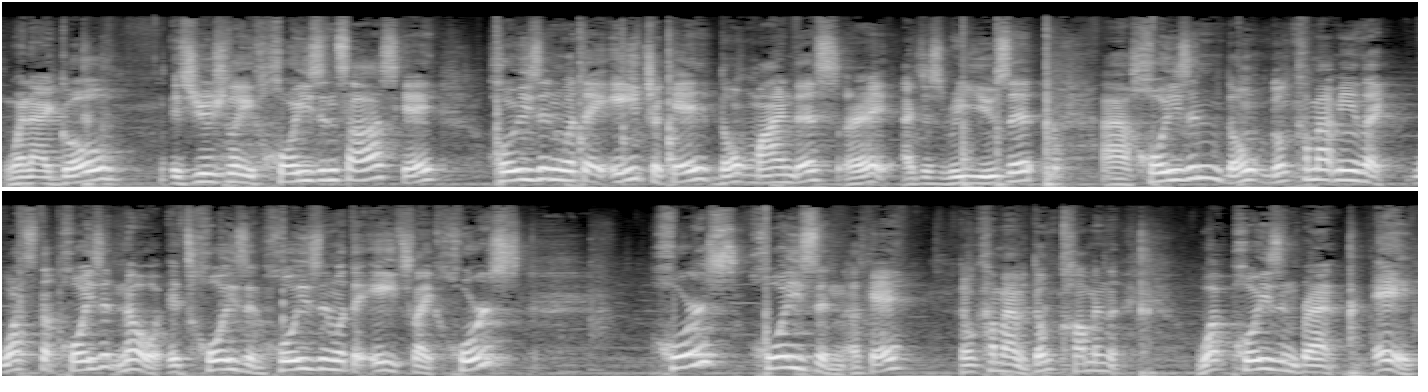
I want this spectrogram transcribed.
when I go, it's usually hoisin sauce. Okay, Hoisin with a H, okay? Don't mind this, all right? I just reuse it. Uh, hoisin, don't don't come at me like, what's the poison? No, it's hoisin. Hoisin with the H, like horse, horse, hoisin, okay? Don't come at me. Don't comment. What poison brand? Hey,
